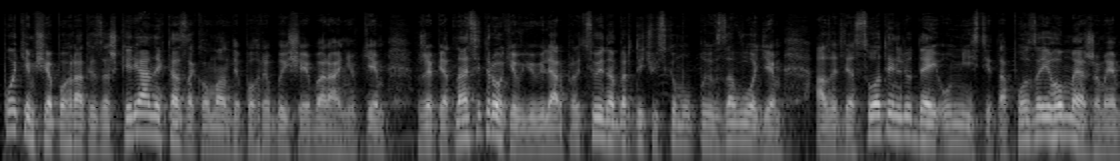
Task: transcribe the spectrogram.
Потім ще пограти за шкіряник та за команди Погребища і Баранівки. Вже 15 років ювіляр працює на Бердичівському пивзаводі, але для сотень людей у місті та поза його межами.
